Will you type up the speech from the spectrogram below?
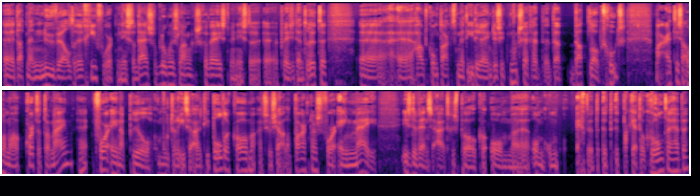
Uh, dat men nu wel de regie voert. Minister Dijsselbloem is langs geweest. Minister-president uh, Rutte houdt contact met iedereen. Dus ik moet zeggen, dat, dat loopt goed. Maar het is allemaal korte termijn. Voor 1 april moet er iets uit die polder komen... uit sociale partners. Voor 1 mei is de wens uitgesproken om, uh, om, om echt het, het, het, pakket ook rond te hebben.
